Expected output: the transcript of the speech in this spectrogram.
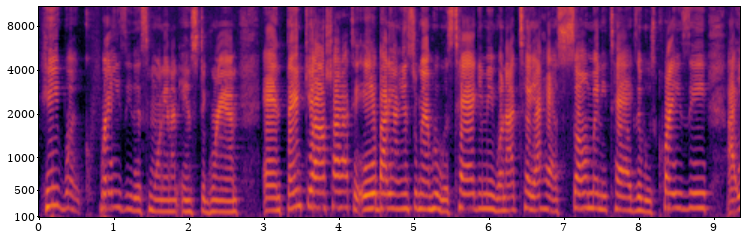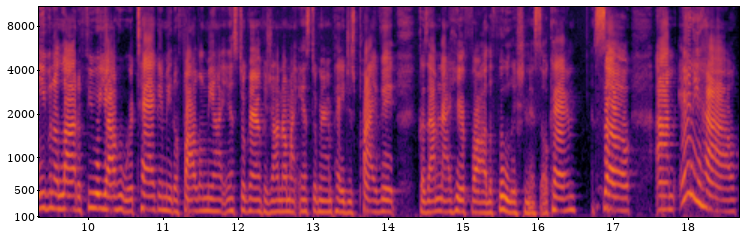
he went crazy this morning on Instagram. And thank y'all. Shout out to everybody on Instagram who was tagging me. When I tell you I had so many tags, it was crazy. I even allowed a few of y'all who were tagging me to follow me on Instagram because y'all know my Instagram page is private because I'm not here for all the foolishness, okay? So, um, anyhow,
